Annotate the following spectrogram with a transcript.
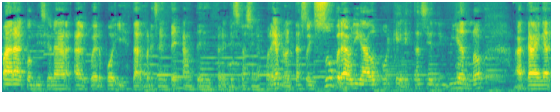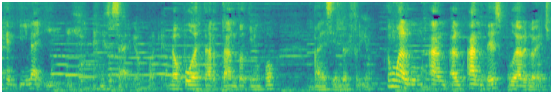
para acondicionar al cuerpo y estar presente ante diferentes situaciones. Por ejemplo, ahorita estoy súper abrigado porque está haciendo invierno acá en Argentina y es necesario, porque no puedo estar tanto tiempo padeciendo el frío, como algún, an- al- antes pude haberlo hecho.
